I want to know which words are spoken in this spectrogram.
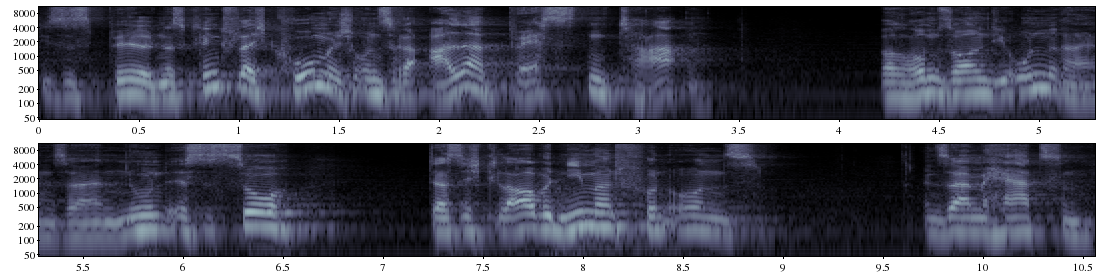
dieses Bild. Und das klingt vielleicht komisch, unsere allerbesten Taten. Warum sollen die unrein sein? Nun ist es so, dass ich glaube, niemand von uns in seinem Herzen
